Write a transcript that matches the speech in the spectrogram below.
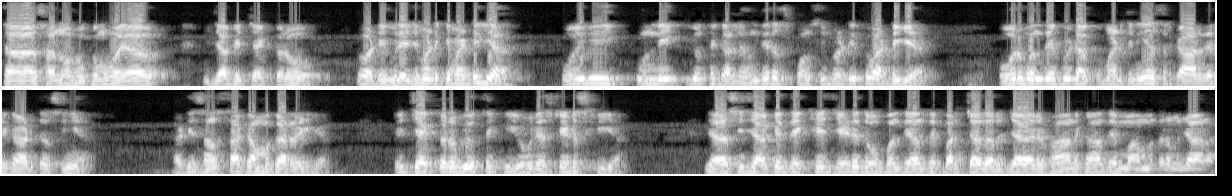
ਤਾਂ ਸਾਨੂੰ ਹੁਕਮ ਹੋਇਆ ਵੀ ਜਾ ਕੇ ਚੈੱਕ ਕਰੋ। ਤੁਹਾਡੀ ਮੈਨੇਜਮੈਂਟ ਕਮੇਟੀ ਆ, ਕੋਈ ਵੀ 19 ਕੀ ਉੱਥੇ ਗੱਲ ਹੁੰਦੀ ਰਿਸਪੌਂਸਿਬਿਲਟੀ ਤੁਹਾਡੀ ਆ। ਹੋਰ ਬੰਦੇ ਕੋਈ ਡਾਕੂਮੈਂਟ 'ਚ ਨਹੀਂ ਆ, ਸਰਕਾਰ ਦੇ ਰਿਕਾਰਡ 'ਚ ਅਸੀਂ ਆ। ਸਾਡੀ ਸੰਸਥਾ ਕੰਮ ਕਰ ਰਹੀ ਆ। ਵੀ ਚੈੱਕ ਕਰੋ ਵੀ ਉੱਥੇ ਕੀ ਹੋ ਰਿਹਾ ਸਟੇਟਸ ਕੀ ਆ। ਜਾਂ ਅਸੀਂ ਜਾ ਕੇ ਦੇਖੇ ਜਿਹੜੇ ਦੋ ਬੰਦਿਆਂ ਤੇ ਪਰਚਾ ਦਰਜ ਆ, ਇਰਫਾਨ ਖਾਨ ਤੇ ਮੁਹੰਮਦ ਰਮਜ਼ਾਨ,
